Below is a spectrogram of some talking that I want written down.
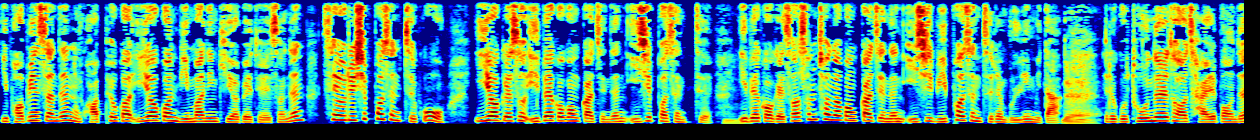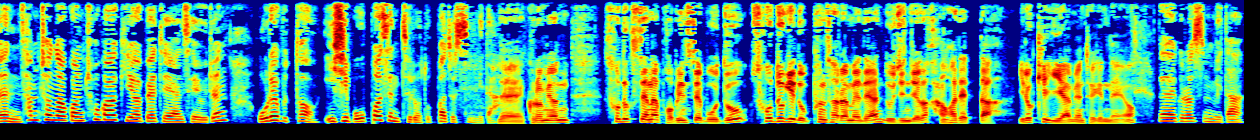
이 법인세는 과표가 2억 원 미만인 기업에 대해서는 세율이 10%고 2억에서 200억 원까지는 20%, 음. 200억에서 3천억 원까지는 22%를 물립니다. 네. 그리고 돈을 더 잘 버는 3천억 원 초과 기업에 대한 세율은 올해부터 25%로 높아졌습니다. 네, 그러면 소득세나 법인세 모두 소득이 높은 사람에 대한 누진제가 강화됐다. 이렇게 이해하면 되겠네요. 네, 그렇습니다.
